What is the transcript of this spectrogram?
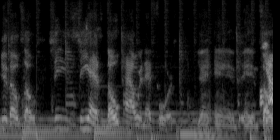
you know, so she she has no power in that force. Yeah, and and so Yeah,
